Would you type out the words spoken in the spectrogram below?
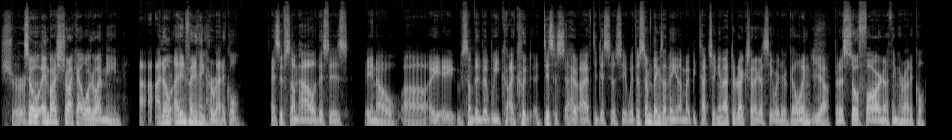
Sure. So, yeah. and by strikeout, what do I mean? I, I don't. I didn't find anything heretical, as if somehow this is you know uh, a, a, something that we I could dis I have to dissociate with. There's some things I think that might be touching in that direction. I got to see where they're going. yeah. But it's so far nothing heretical.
